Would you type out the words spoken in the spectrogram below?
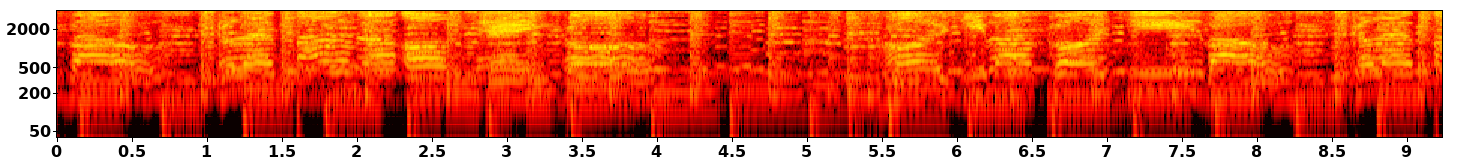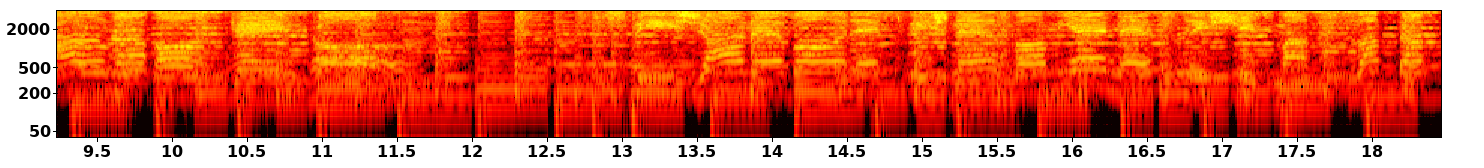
zval chleba na okénko. Chodíval, chodíval, klepal na okénko. Spíš a nebo nespíš, nebo mě neslyší smat, zlata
